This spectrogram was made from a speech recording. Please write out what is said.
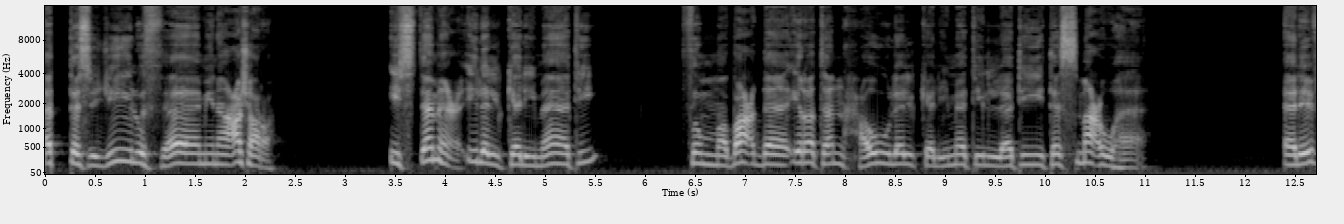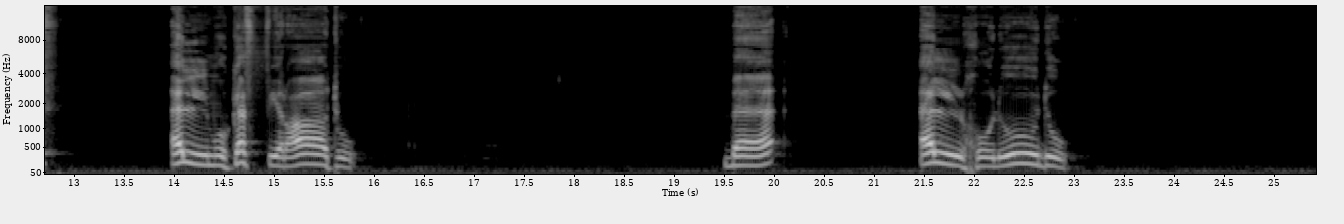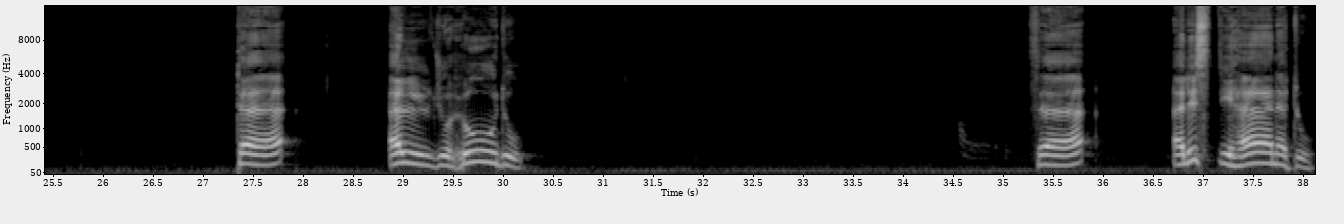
التسجيل الثامن عشر. استمع إلى الكلمات ثم ضع دائرة حول الكلمة التي تسمعها. ألف. المكفرات. باء. الخلود. تاء. الجحود. ثاء الاستهانة.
